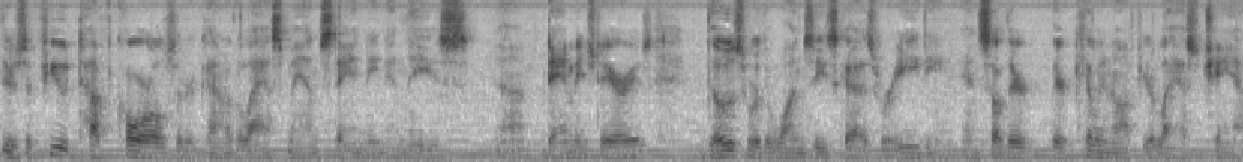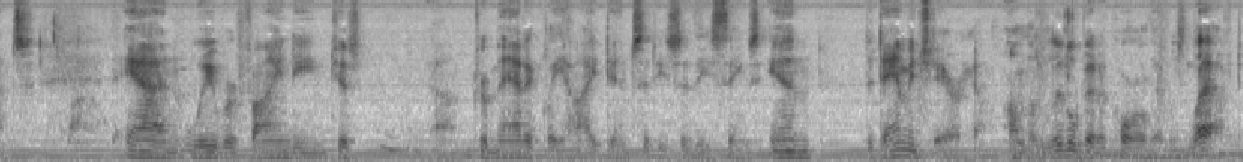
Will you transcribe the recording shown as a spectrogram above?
There's a few tough corals that are kind of the last man standing in these um, damaged areas. Those were the ones these guys were eating, and so they're they're killing off your last chance. And we were finding just um, dramatically high densities of these things in the damaged area on the little bit of coral that was left.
